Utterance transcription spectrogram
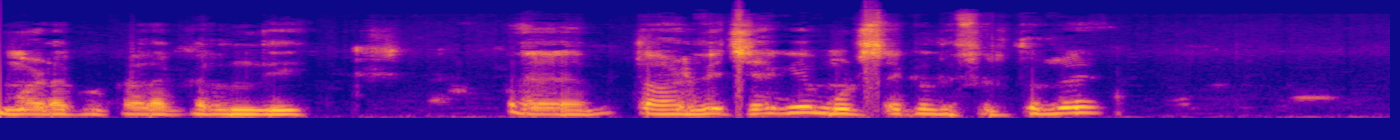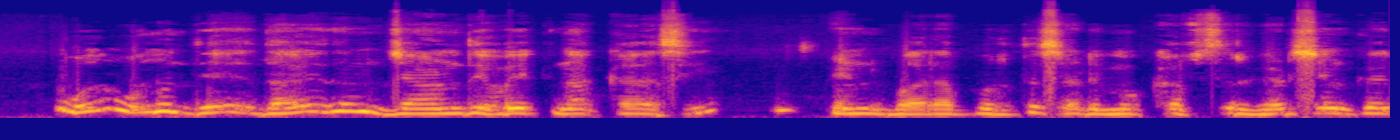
ਮਾੜਾ ਕੋ ਕਾਲਾ ਕਰਨ ਦੀ ਅਹ, ਤਾੜ ਵਿੱਚ ਹੈਗੇ ਮੋਟਰਸਾਈਕਲ ਤੇ ਫਿਰ ਤੁਰ ਰਹੇ ਉਹ ਉਹਨੂੰ ਦੇ ਦਾਇਦਮ ਜਾਣਦੇ ਹੋਏ ਇੱਕ ਨਾਕਾ ਸੀ ਪਿੰਡ ਬਾਰਾਪੁਰ ਤੇ ਸਾਡੇ ਮੁੱਖ ਅਫਸਰ ਗੜਸ਼ੰਕਰ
